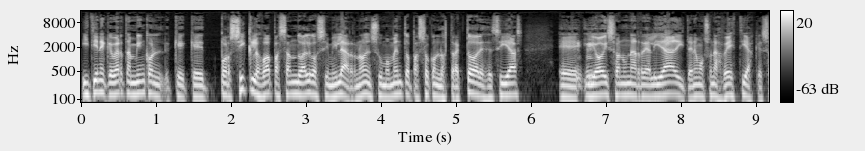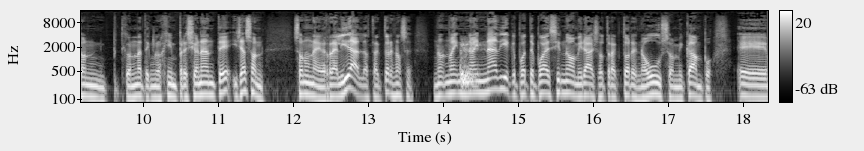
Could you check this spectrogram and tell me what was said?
y tiene que ver también con que, que por ciclos va pasando algo similar, ¿no? En su momento pasó con los tractores, decías, eh, y hoy son una realidad y tenemos unas bestias que son con una tecnología impresionante y ya son son una realidad. Los tractores no se, no, no hay no hay nadie que te pueda decir no, mira, yo tractores no uso en mi campo. Eh,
